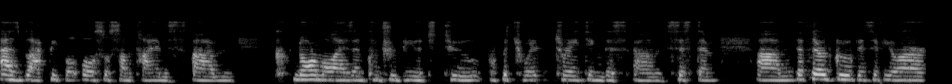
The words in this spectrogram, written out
as black people also sometimes um, normalize and contribute to perpetuating this um, system. Um, the third group is if you are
